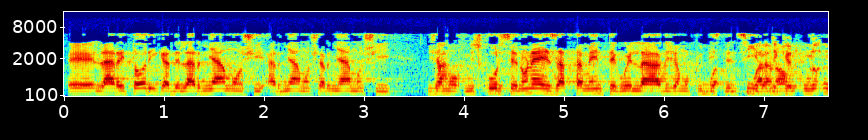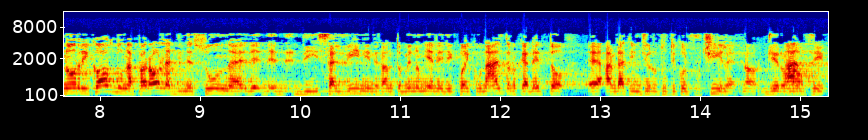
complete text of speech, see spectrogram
eh, la retorica dell'armiamoci, armiamoci, armiamoci diciamo, forse non è esattamente quella diciamo, più distensiva. No? no, non ricordo una parola di nessun, di, di Salvini, né tantomeno mia, né di qualcun altro che ha detto eh, andate in giro tutti col fucile. No, in giro anzi, no.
